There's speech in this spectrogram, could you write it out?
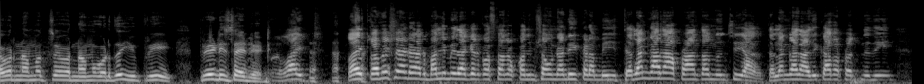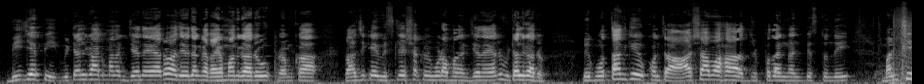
ఎవరు నమ్మొచ్చు ఎవరు నమ్మకూడదు ఈ pre pre decided right right Ramesh Naidu గారు మళ్ళీ మీ దగ్గరికి వస్తాను. ఒక్క నిమిషం ఉండండి. ఇక్కడ మీ తెలంగాణ ప్రాంతం నుంచి తెలంగాణ అధికార ప్రతినిధి బీజేపీ విఠల్ గారు మనకు జాయిన్ అయ్యారు. అదేవిధంగా రెహమాన్ గారు ప్రముఖ రాజకీయ విశ్లేషకులు కూడా మనకు జాయిన్ అయ్యారు. విఠల్ గారు మీకు మొత్తానికి కొంచెం ఆశావహ దృక్పథం కనిపిస్తుంది. మంచి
